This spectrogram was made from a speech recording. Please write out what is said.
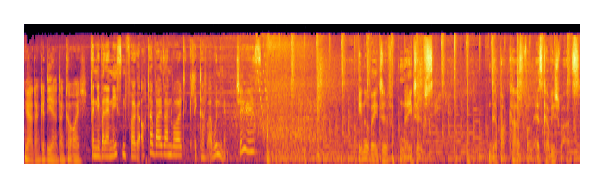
Ja, danke dir. Danke euch. Wenn ihr bei der nächsten Folge auch dabei sein wollt, klickt auf Abonnieren. Tschüss. Innovative Natives. Der Podcast von SKW Schwarz.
